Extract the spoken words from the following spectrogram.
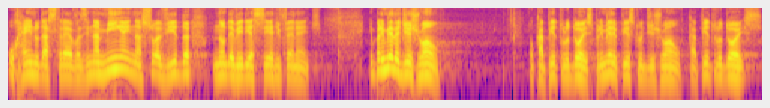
o reino das trevas. E na minha e na sua vida não deveria ser diferente. Em 1 de João, no capítulo 2, primeiro epístolo de João, capítulo 2,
